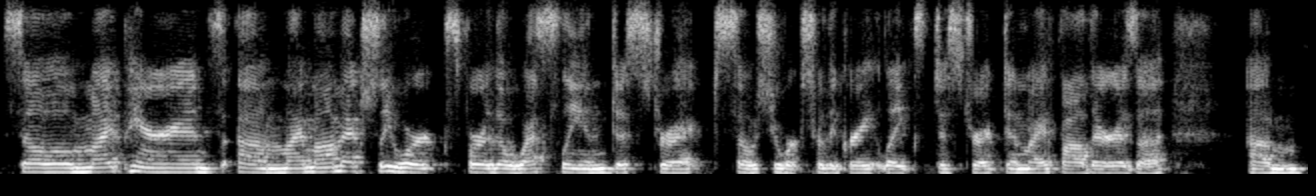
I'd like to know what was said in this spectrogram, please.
so my parents, um, my mom actually works for the Wesleyan district, so she works for the Great Lakes district, and my father is a, um,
